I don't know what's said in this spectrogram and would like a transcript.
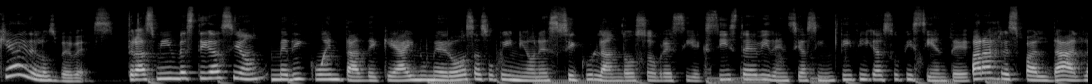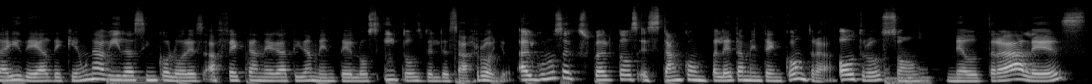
¿qué hay de los bebés? Tras mi investigación, me di cuenta de que hay numerosas opiniones circulando sobre si existe evidencia científica suficiente para respaldar la idea de que una vida sin colores afecta negativamente los hitos del desarrollo. Algunos expertos están completamente en contra, otros son neutrales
